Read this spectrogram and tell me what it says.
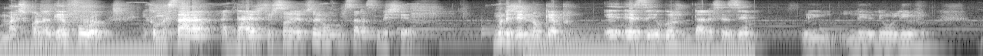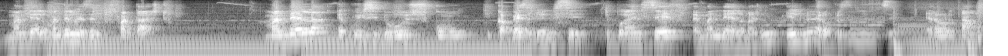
Mas quando alguém for e começar a, a dar instruções, as pessoas vão começar a se mexer. Muita gente não quer. porque- e- e- Eu gosto de dar esse exemplo. Li- li um livro. Mandela. Mandela é um exemplo fantástico. Mandela é conhecido hoje como o cabeça do ANC. Tipo, a ANC é Mandela, mas ele não era o presidente do ANC, era Hortambo.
